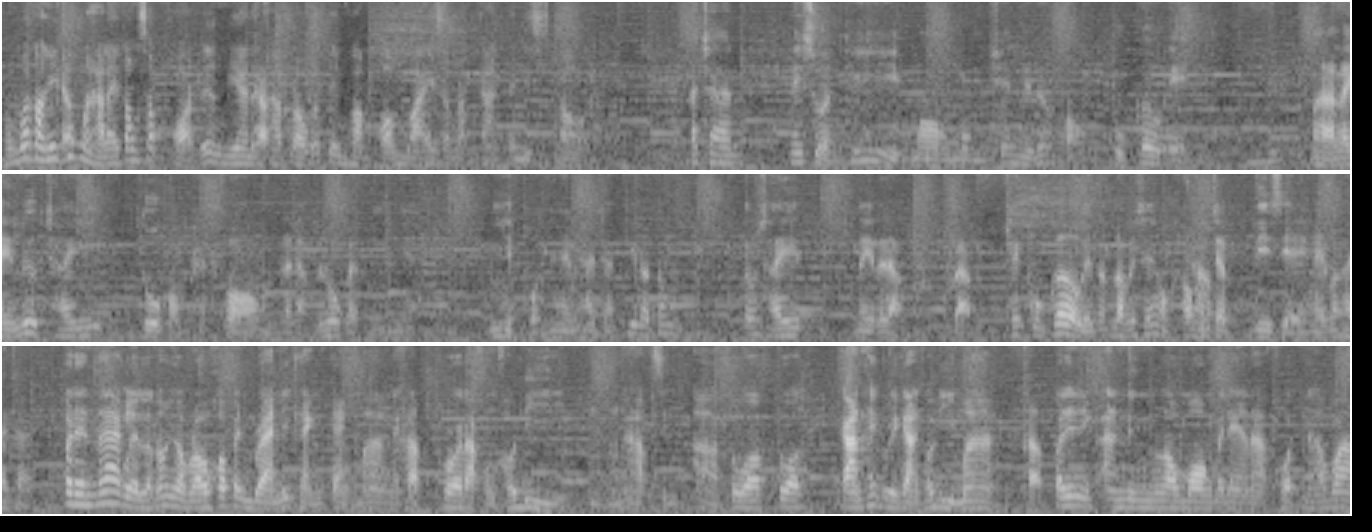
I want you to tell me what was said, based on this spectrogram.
ผมว่าตอนนี้ทุกมหาลัยต้องซัพพอร์ตเรื่องนี้นะครับเราก็เตรียมความพร้อมไว้สำหรับการเป็นดิจิทัลครับอาจารย์ในส่วนที่มองมุมเช่นในเรื่องของ Google เองเนี่ย มหาลัยเลือกใช้ตัวของแพลตฟอร์ม ระดับโลกแบบนี้เนี่ยมีเหตุผลยังไงไหมฮะอาจารย์ที่เราต้องต้องใช้ในระดับแบบใช้ Google หรือเราไปใช้ของเขาครับมันจะดีเสียยังไงบ้างฮะอาจารย์ประเด็นแรกเลยเราต้องยอมรับว่าเขาเป็นแบรนด์ที่แข็งแกร่งมากนะคครัรับบโปรดักของเขาดีอือฮึนะครับสินอ่าตัวตัวการให้บริการเขาดีมากครับประเด็นอีกอันหนึงเรามองไปในอนาคตนะครับว่า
